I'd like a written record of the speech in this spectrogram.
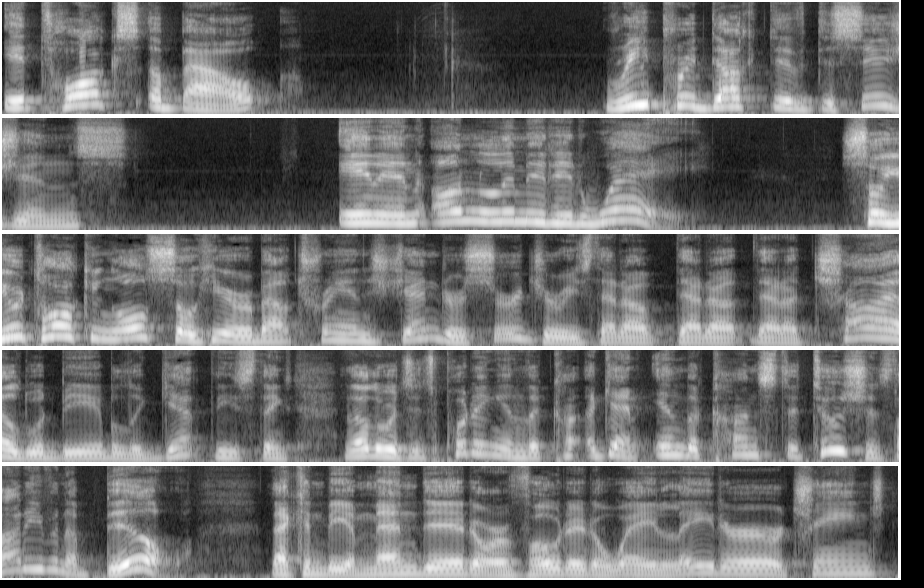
it talks about reproductive decisions in an unlimited way. So you're talking also here about transgender surgeries that a, that a, that a child would be able to get these things. In other words, it's putting in the again in the Constitution. It's not even a bill that can be amended or voted away later or changed.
